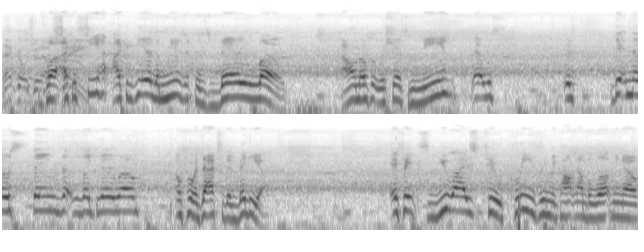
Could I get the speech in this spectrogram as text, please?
That goes without but I could see, I could hear the music was very low. I don't know if it was just me that was was getting those things that like very low, or if it actually the video. If it's you guys too, please leave me a comment down below. Let me know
